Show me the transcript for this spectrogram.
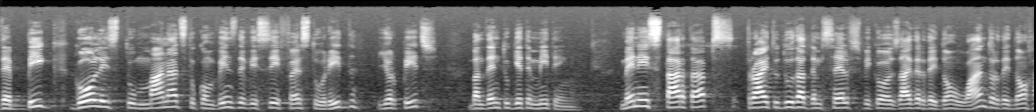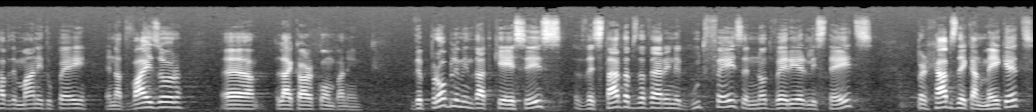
The big goal is to manage to convince the VC first to read your pitch, but then to get a meeting. Many startups try to do that themselves because either they don't want or they don't have the money to pay an advisor uh, like our company. The problem in that case is the startups that are in a good phase and not very early stage, perhaps they can make it.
